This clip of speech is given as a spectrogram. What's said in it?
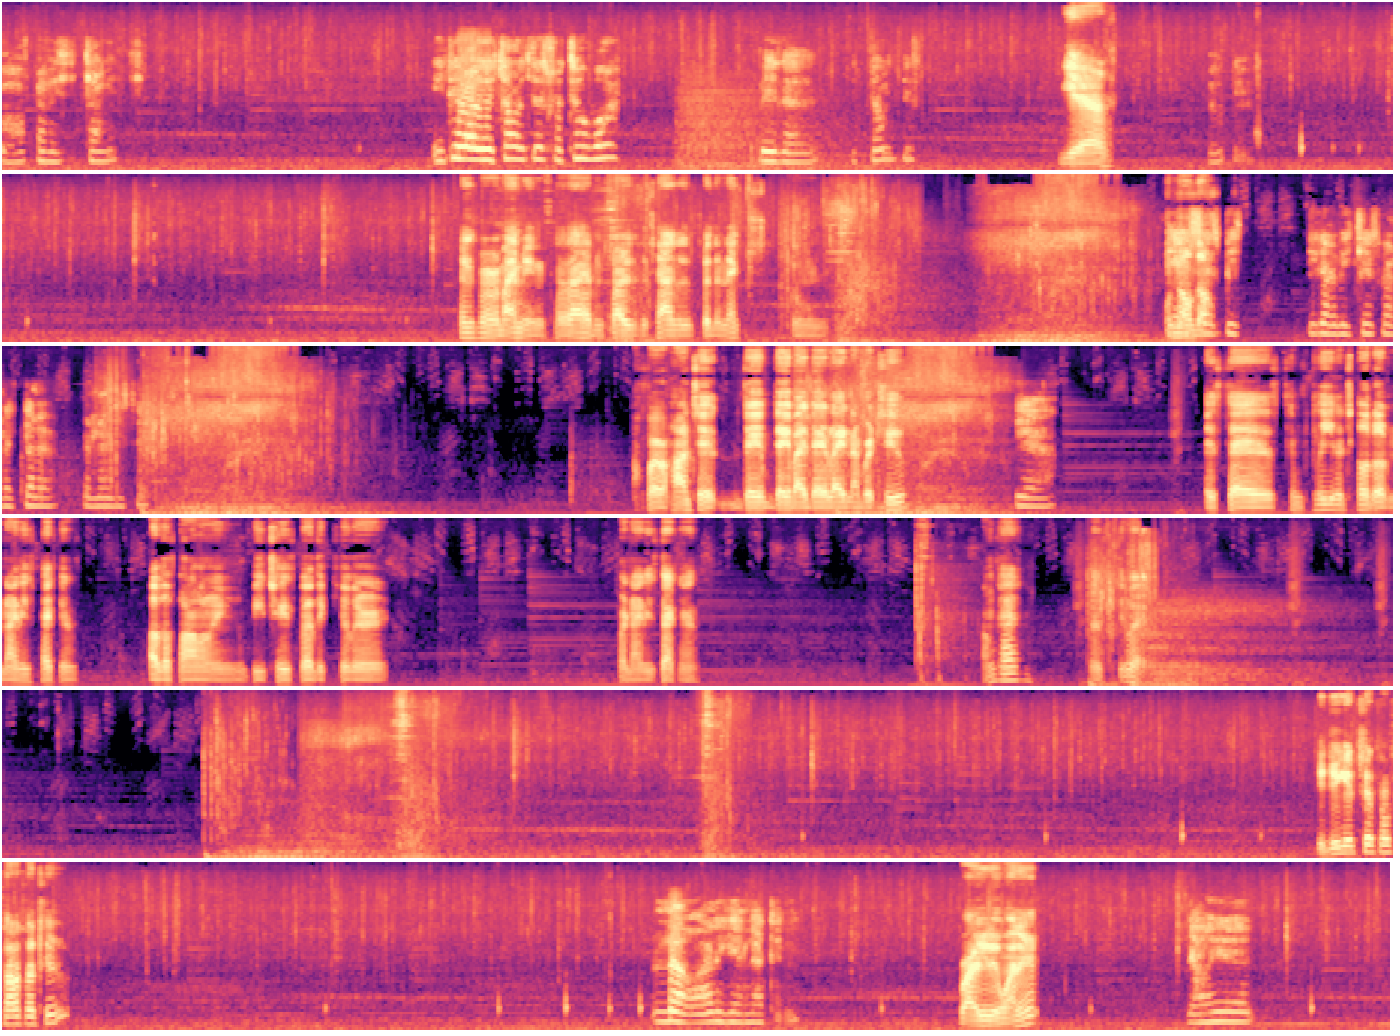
Oh, finish the challenge. You did all your challenges for two more? I mean, uh, the challenges? Yeah. Okay. Thanks for reminding me because I haven't started the challenges for the next one. Yeah, no, no. be, you gotta be chased by the killer for 96. For Haunted Day, Day by Daylight number two, Yeah. it says complete a total of 90 seconds of the following. Be chased by the killer for 90 seconds. Okay, let's do it. Did you get chips and salsa too? No, I didn't get nothing. Why you didn't want it? No, he didn't.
